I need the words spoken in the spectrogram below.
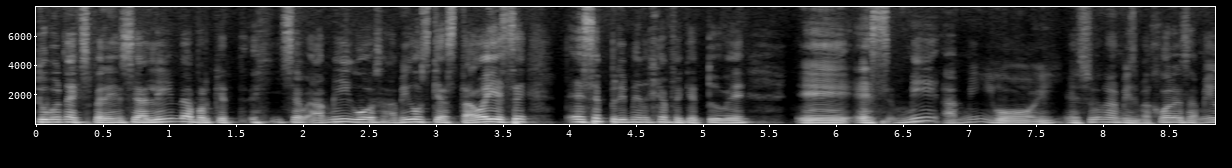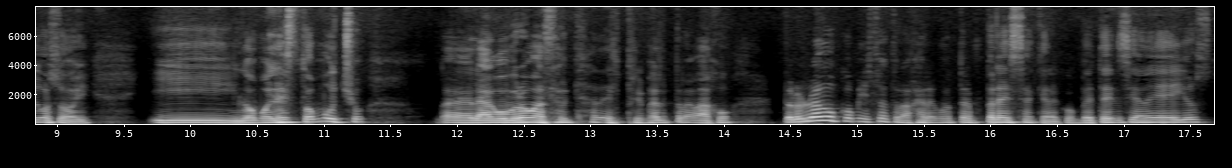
tuve una experiencia linda porque hice amigos, amigos que hasta hoy ese, ese primer jefe que tuve eh, es mi amigo hoy, es uno de mis mejores amigos hoy y lo molesto mucho, eh, le hago broma acerca del primer trabajo, pero luego comienzo a trabajar en otra empresa que era competencia de ellos,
